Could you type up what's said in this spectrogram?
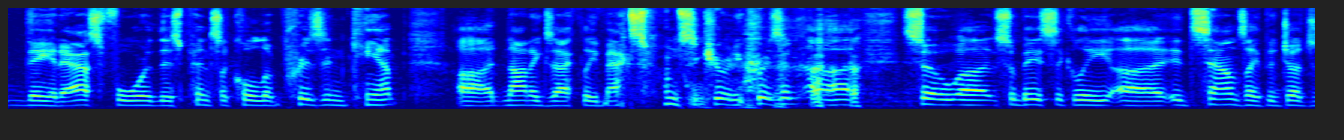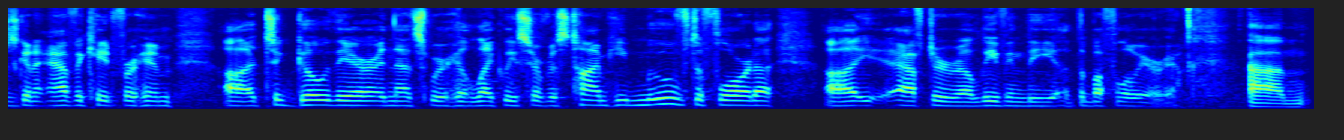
they had asked for this Pensacola prison camp, uh, not exactly maximum security prison. Uh, so, uh, so basically, it sounds like the judge is going to advocate for him to go there, and that's where he'll likely serve his time. He moved to Florida after leaving the the Buffalo area. Um,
